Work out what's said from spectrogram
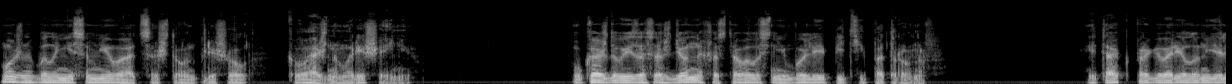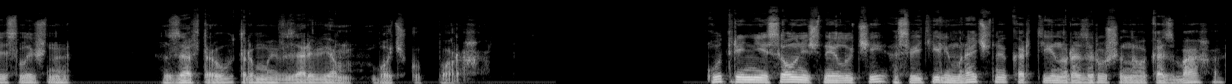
можно было не сомневаться, что он пришел к важному решению. У каждого из осажденных оставалось не более пяти патронов. «Итак», — проговорил он еле слышно, — «завтра утром мы взорвем бочку пороха». Утренние солнечные лучи осветили мрачную картину разрушенного Казбаха,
